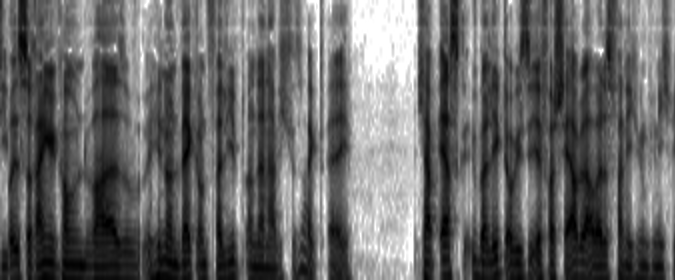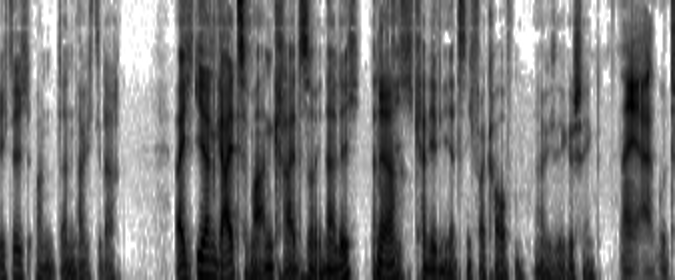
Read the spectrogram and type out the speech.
die ist so reingekommen und war so hin und weg und verliebt und dann habe ich gesagt, ey, ich habe erst überlegt, ob ich sie ihr verscherbe, aber das fand ich irgendwie nicht richtig und dann habe ich gedacht, weil ich ihren Geiz immer ankreide, so innerlich, dann Ja. dachte ich, ich kann dir die jetzt nicht verkaufen. Dann habe ich sie geschenkt. Naja, gut.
